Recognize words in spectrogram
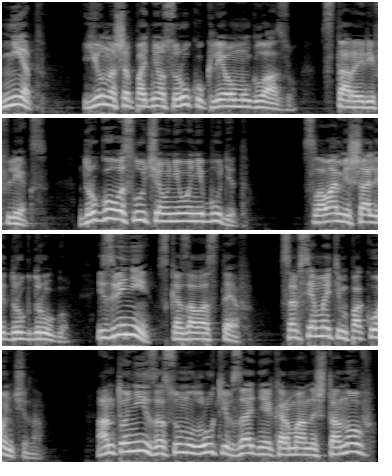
«Нет». Юноша поднес руку к левому глазу. Старый рефлекс. «Другого случая у него не будет». Слова мешали друг другу. «Извини», — сказала Стеф. «Со всем этим покончено». Антони засунул руки в задние карманы штанов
